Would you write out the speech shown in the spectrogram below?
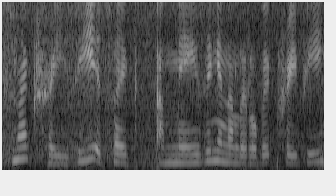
Isn't that crazy? It's like amazing and a little bit creepy.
